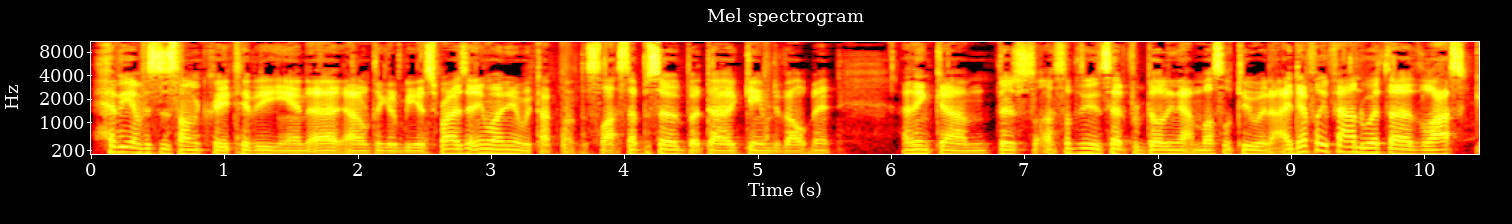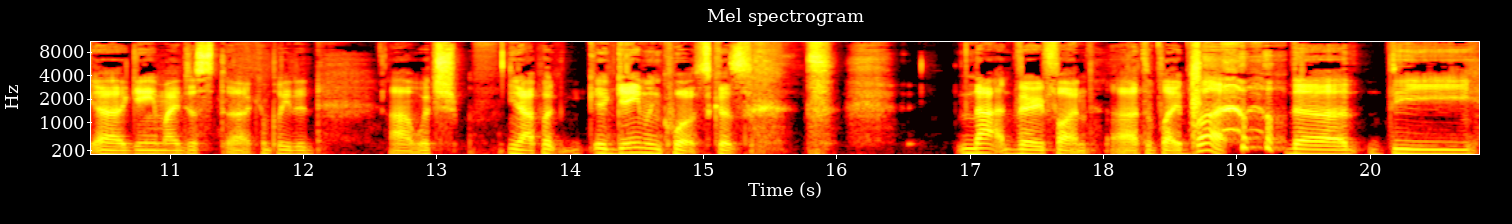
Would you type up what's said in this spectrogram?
heavy emphasis on creativity. And uh, I don't think it'll be a surprise to anyone. You know, we talked about this last episode, but uh, game development. I think um, there's uh, something to be said for building that muscle too. And I definitely found with uh, the last uh, game I just uh, completed, uh, which you know I put game in quotes because not very fun uh, to play, but the the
